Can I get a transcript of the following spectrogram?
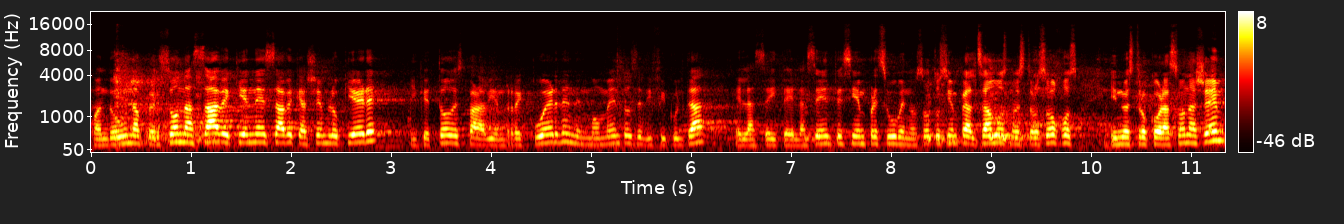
cuando una persona sabe quién es, sabe que Hashem lo quiere y que todo es para bien. Recuerden en momentos de dificultad el aceite. El aceite siempre sube. Nosotros siempre alzamos nuestros ojos y nuestro corazón a Hashem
